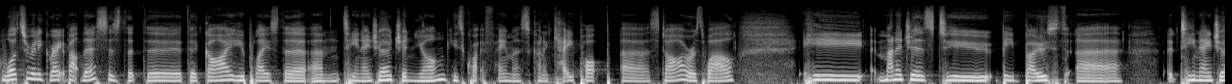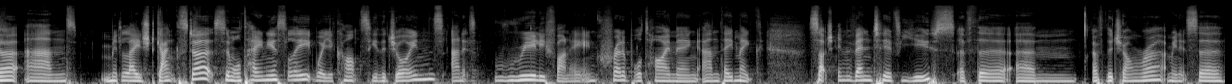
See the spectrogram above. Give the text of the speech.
what's really great about this is that the the guy who plays the um, teenager Jin Young, he's quite a famous kind of K-pop uh, star as well. He manages to be both uh, a teenager and middle-aged gangster simultaneously where you can't see the joins and it's really funny incredible timing and they make such inventive use of the um, of the genre i mean it's a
